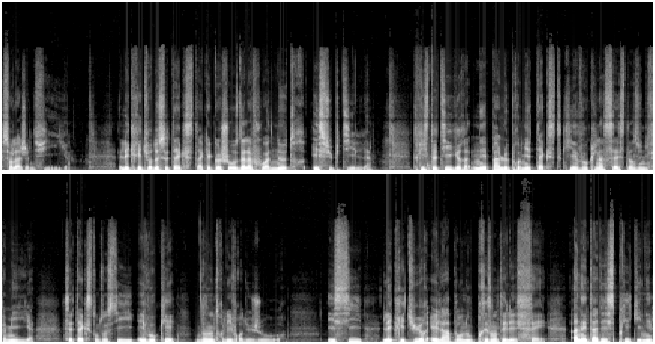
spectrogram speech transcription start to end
sur la jeune fille. L'écriture de ce texte a quelque chose d'à la fois neutre et subtil. Triste Tigre n'est pas le premier texte qui évoque l'inceste dans une famille. Ces textes ont aussi évoqué dans notre livre du jour. Ici, l'écriture est là pour nous présenter les faits, un état d'esprit qui n'est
